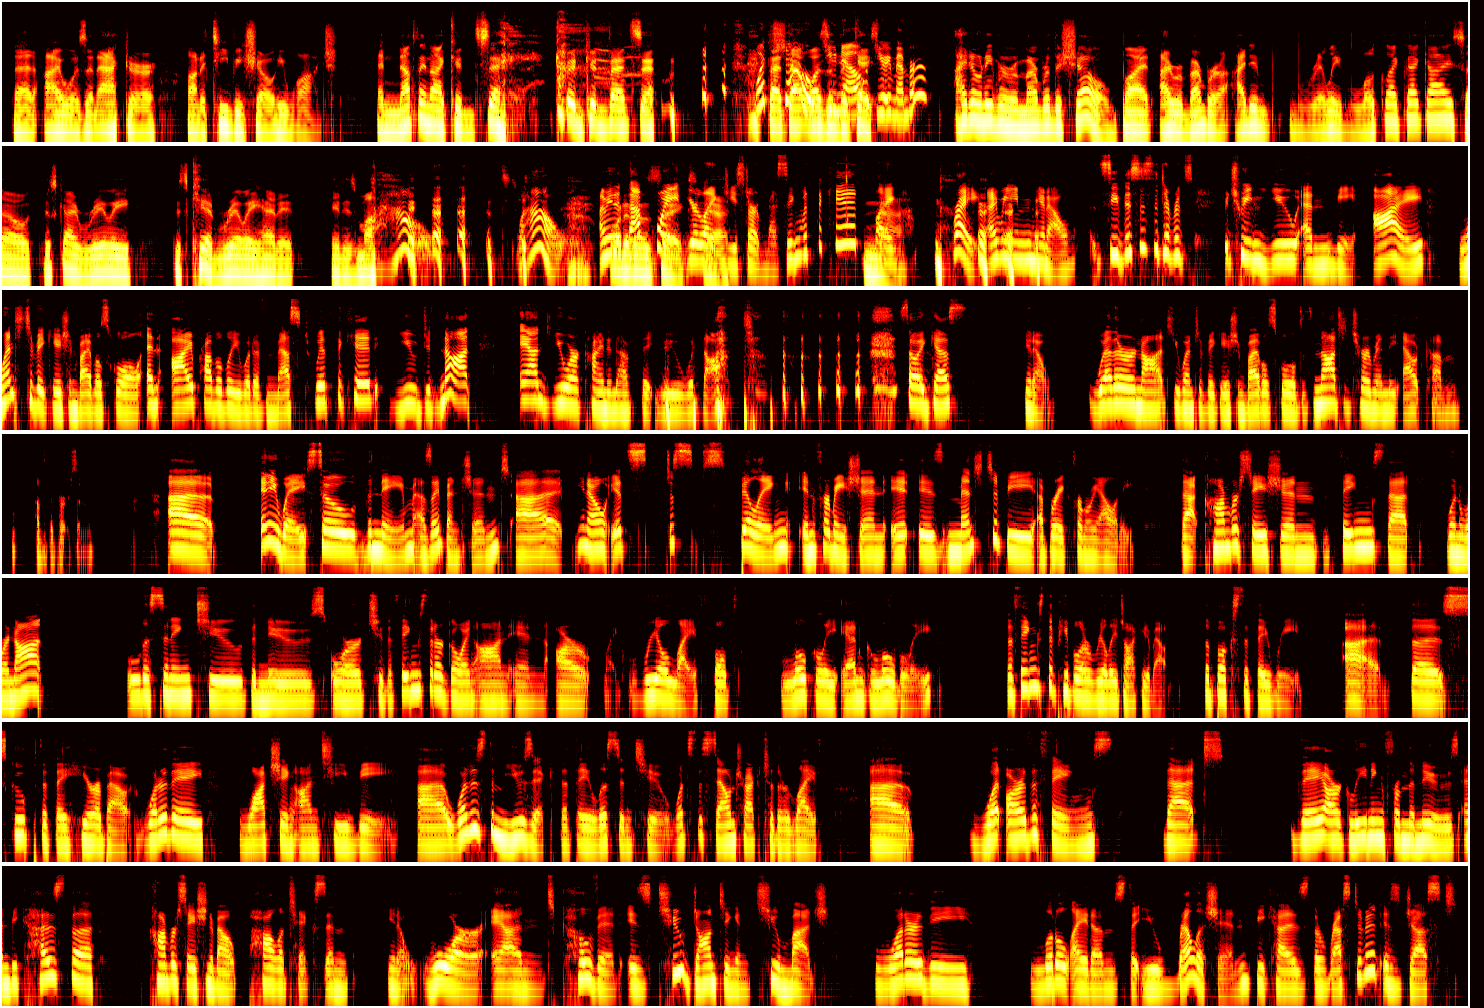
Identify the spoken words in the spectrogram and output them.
that I was an actor on a TV show he watched. And nothing I could say could convince him. what that show? That wasn't Do you know? Case. Do you remember? I don't even remember the show, but I remember I didn't really look like that guy. So this guy really, this kid really had it in his mind. Wow. wow. I mean, at that point, things. you're like, yeah. do you start messing with the kid? Nah. Like, right. I mean, you know, see, this is the difference between you and me. I went to vacation Bible school, and I probably would have messed with the kid. You did not, and you are kind enough that you would not. so I guess, you know, whether or not you went to vacation Bible school does not determine the outcome of the person. Uh, anyway, so the name, as I mentioned, uh, you know, it's just spilling information. It is meant to be a break from reality. That conversation, the things that when we're not listening to the news or to the things that are going on in our like real life, both locally and globally, the things that people are really talking about, the books that they read, uh, the scoop that they hear about, what are they watching on TV? Uh, what is the music that they listen to? What's the soundtrack to their life? Uh, what are the things that they are gleaning from the news? And because the conversation about politics and you know war and COVID is too daunting and too much, what are the little items that you relish in? Because the rest of it is just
